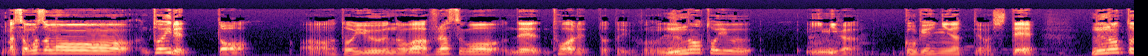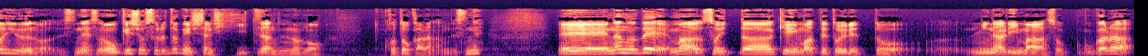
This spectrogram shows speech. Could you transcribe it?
まあそもそもトイレットあーというのはフランス語でトワレットというこの布という意味が語源になってまして布というのはですねそのお化粧する時に下に引いてた布のことからなんですね、えーなのでまあそういった経緯もあってトイレットになりまあそこから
